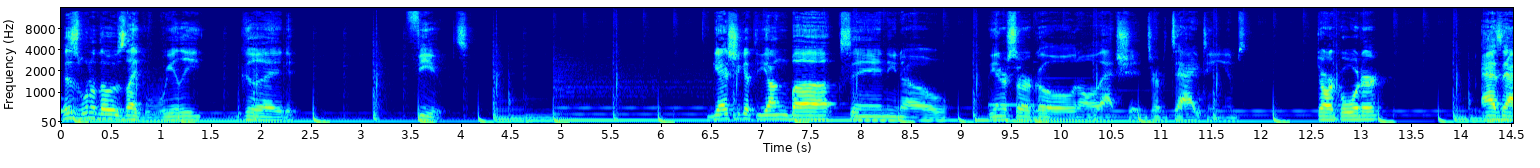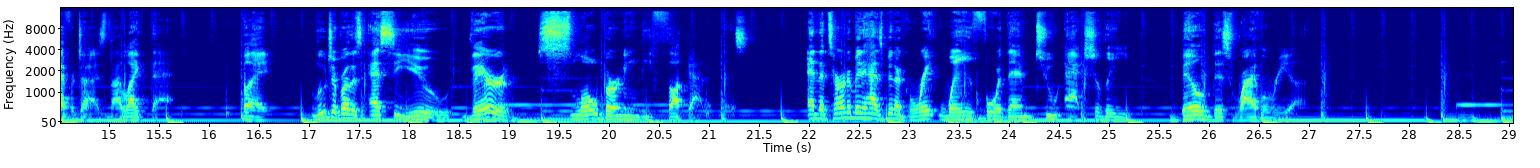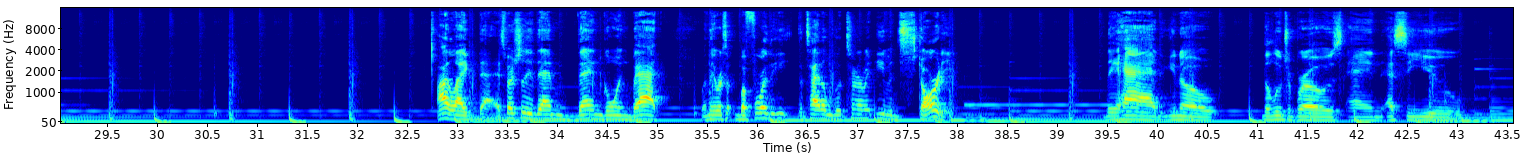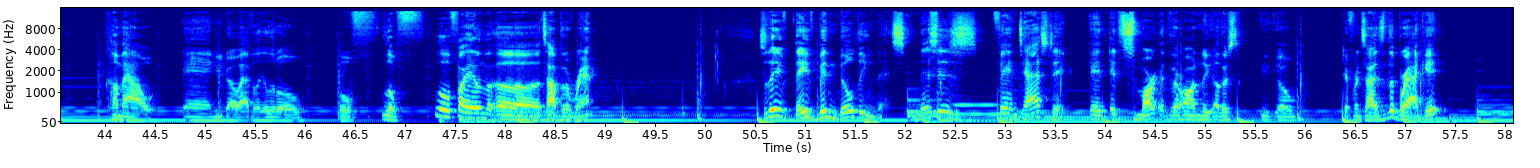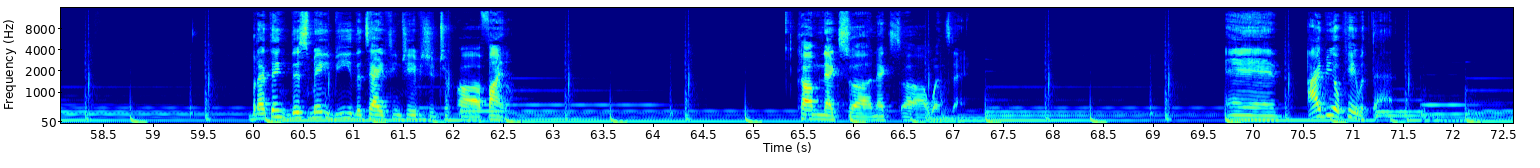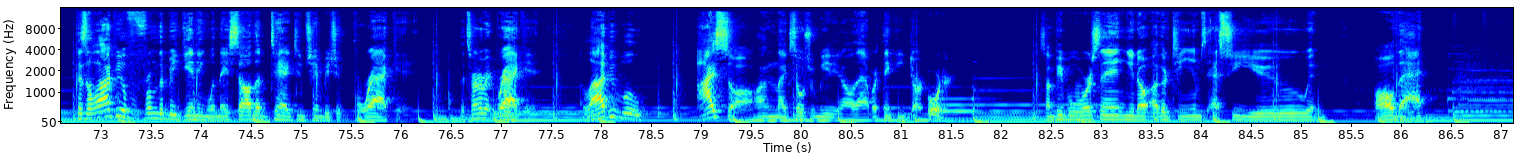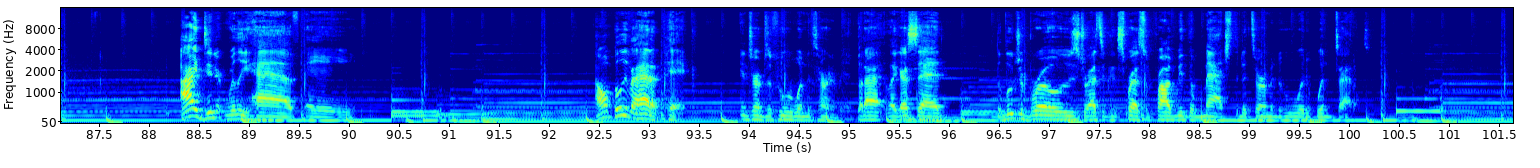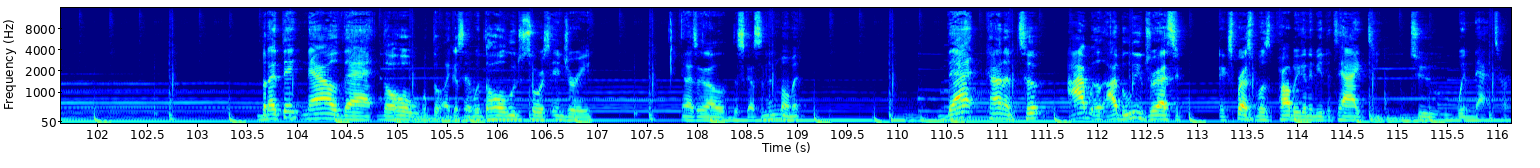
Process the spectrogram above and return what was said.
This is one of those like really good feuds. Yes, you get the Young Bucks and, you know, the Inner Circle and all that shit in terms of tag teams. Dark Order, as advertised, and I like that. But Lucha Brothers SCU, they're slow burning the fuck out of this. And the tournament has been a great way for them to actually build this rivalry up. I like that, especially them then going back when they were before the the title of the tournament even started. They had you know the Lucha Bros and SCU come out and you know have like a little little little little fight on the uh, top of the ramp. So they've they've been building this, and this is fantastic. It, it's smart that they're on the other you know different sides of the bracket. But I think this may be the tag team championship uh, final. Come next uh, next uh, Wednesday, and I'd be okay with that because a lot of people from the beginning, when they saw the tag team championship bracket, the tournament bracket, a lot of people I saw on like social media and all that were thinking Dark Order. Some people were saying, you know, other teams, SCU and all that. I didn't really have a. I don't believe I had a pick in terms of who would win the tournament. But I, like I said, the Lucha Bros, Jurassic Express would probably be the match to determine who would win the titles. But I think now that the whole, like I said, with the whole Luchasaurus injury, and as I'll discuss in a moment, that kind of took. I, I believe Jurassic Express was probably going to be the tag team to win that tournament.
